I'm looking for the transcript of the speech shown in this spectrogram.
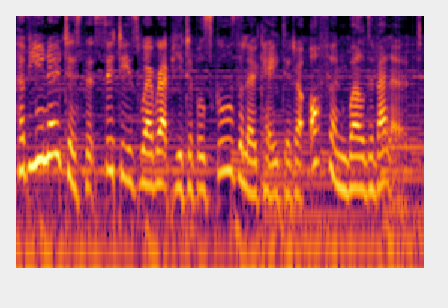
Have you noticed that cities where reputable schools are located are often well developed?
